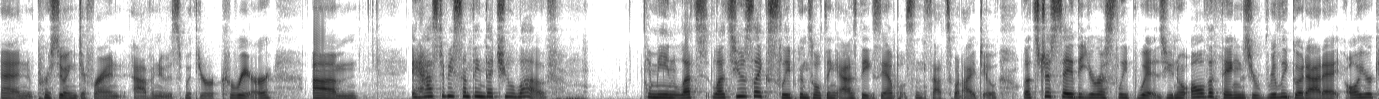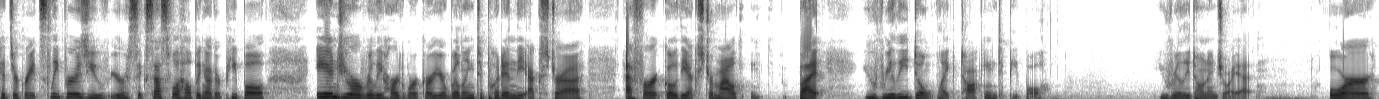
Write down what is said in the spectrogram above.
and pursuing different avenues with your career. Um, it has to be something that you love. I mean, let's let's use like sleep consulting as the example since that's what I do. Let's just say that you're a sleep whiz. You know all the things, you're really good at it. All your kids are great sleepers. You you're successful helping other people and you're a really hard worker. You're willing to put in the extra effort, go the extra mile, but you really don't like talking to people. You really don't enjoy it. Or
